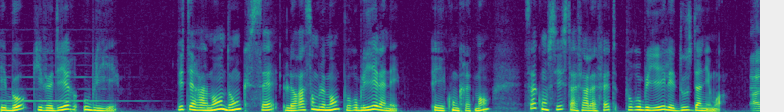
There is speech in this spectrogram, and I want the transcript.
et Bo, qui veut dire oublier. Littéralement, donc, c'est le rassemblement pour oublier l'année. Et concrètement, ça consiste à faire la fête pour oublier les 12 derniers mois. Ah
